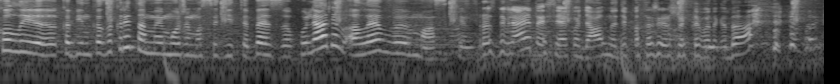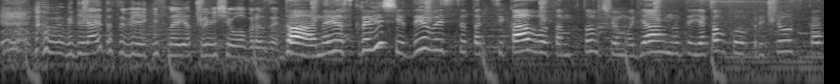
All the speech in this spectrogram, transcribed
Коли кабінка закрита, ми можемо сидіти без окулярів, але в маски. Роздивляєтесь, як одягнуті пасажири, щось типу таке, да? Ви виділяєте собі якісь найяскравіші образи? Да, найяскравіші дивишся, так цікаво, там хто в чому одягнутий, яка в кого прическа.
